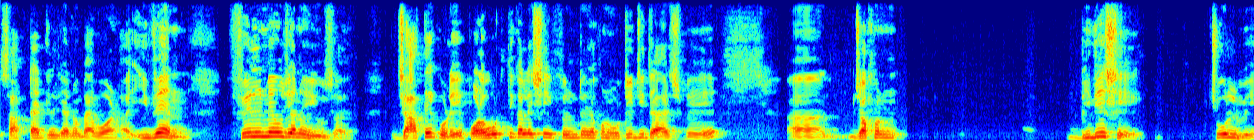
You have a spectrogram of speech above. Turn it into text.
সাবটাইটেল যেন ব্যবহার হয়। ইভেন ফিল্মেও যেন ইউজ হয়। যাতে করে পরবর্তীকালে সেই ফিল্মটা যখন ওটিটিতে আসবে যখন বিদেশে চলবে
